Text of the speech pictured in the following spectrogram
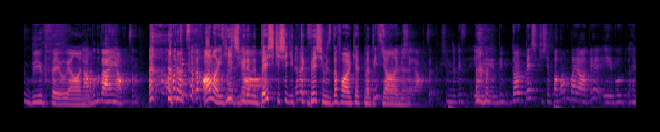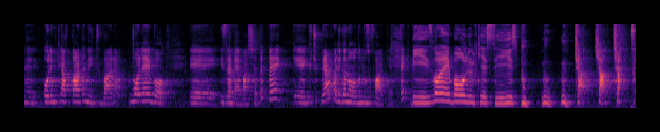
Büyük fail yani. Yani bunu ben yaptım. Ama kimse de fark Ama hiçbirimiz ya. 5 kişi gittik. Evet. Beşimiz de fark Ya etmedik biz yani. şöyle bir şey yaptık. Şimdi biz e, 4-5 kişi falan bayağı bir e, bu hani olimpiyatlardan itibaren voleybol e, izlemeye başladık ve e, küçük birer holigan olduğumuzu fark ettik. Biz voleybol ülkesiyiz. Bum, bum, bum. Çat çat çat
